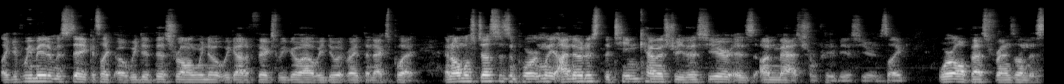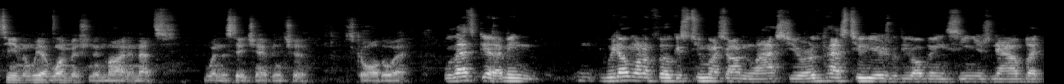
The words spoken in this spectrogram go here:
Like if we made a mistake, it's like, oh, we did this wrong. We know what we got to fix. We go out, we do it right the next play. And almost just as importantly, I noticed the team chemistry this year is unmatched from previous years. Like we're all best friends on this team, and we have one mission in mind, and that's win the state championship. Just go all the way. Well, that's good. I mean, we don't want to focus too much on last year or the past two years with you all being seniors now, but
